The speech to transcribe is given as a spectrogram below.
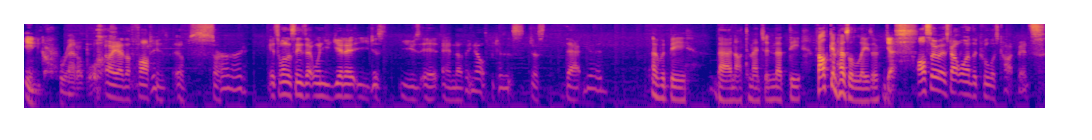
incredible. Oh yeah, the Falcon is absurd. It's one of those things that when you get it, you just use it and nothing else because it's just that good. It would be bad not to mention that the Falcon has a laser. Yes. Also, it's got one of the coolest cockpits.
